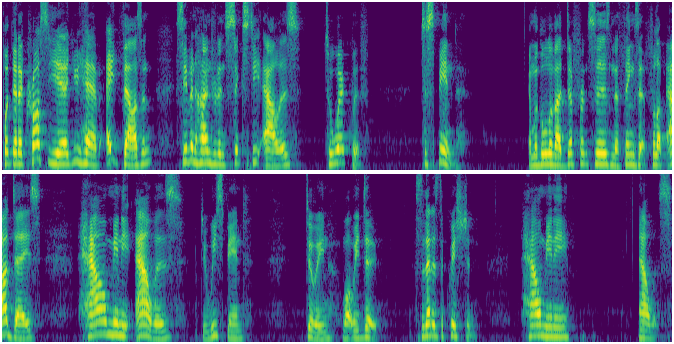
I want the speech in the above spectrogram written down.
Put that across a year, you have 8,760 hours to work with, to spend. And with all of our differences and the things that fill up our days, how many hours do we spend doing what we do? So that is the question. How many hours?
